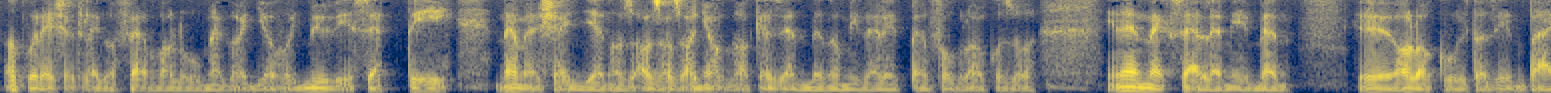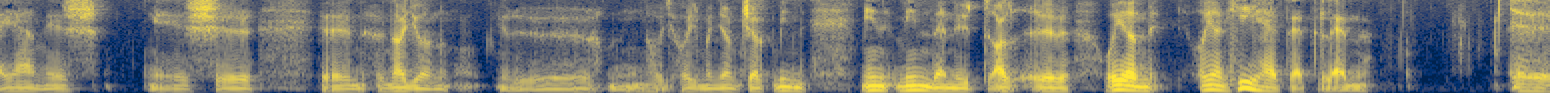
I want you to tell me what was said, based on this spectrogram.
akkor esetleg a felvaló megadja, hogy művészetté nem esedjen az az, az anyag a kezedben, amivel éppen foglalkozol. Én ennek szellemében ö, alakult az én pályám, és, és ö, nagyon, hogy, hogy mondjam, csak mind, mind, mindenütt az, ö, olyan, olyan hihetetlen ö,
